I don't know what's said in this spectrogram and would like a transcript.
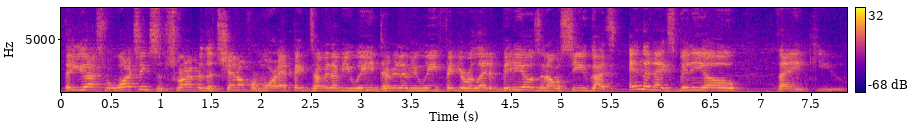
Thank you guys for watching. Subscribe to the channel for more epic WWE and WWE figure related videos, and I will see you guys in the next video. Thank you.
